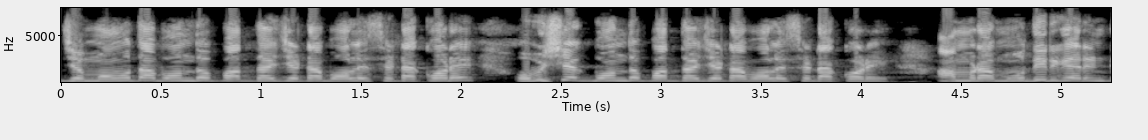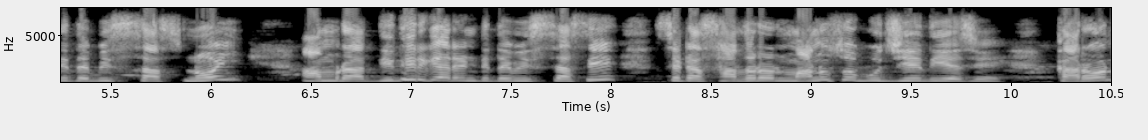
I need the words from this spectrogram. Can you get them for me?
যে মমতা বন্দ্যোপাধ্যায় যেটা বলে সেটা করে অভিষেক বন্দ্যোপাধ্যায় যেটা বলে সেটা করে। আমরা মোদির গ্যারেন্টিতে বিশ্বাস নই আমরা দিদির গ্যারেন্টিতে বিশ্বাসী সেটা সাধারণ মানুষও বুঝিয়ে দিয়েছে। কারণ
